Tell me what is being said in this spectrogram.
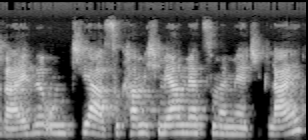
treibe. Und ja, so kam ich mehr und mehr zu meinem Magic Life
